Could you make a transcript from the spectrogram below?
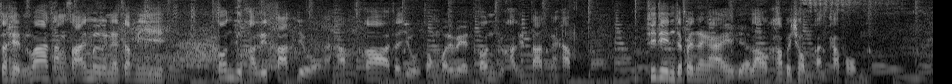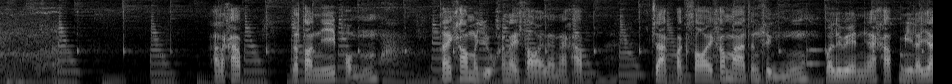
จะเห็นว่าทางซ้ายมือเนี่ยจะมีต้นยูคาลิปตัสอยู่นะครับ ก็จะอยู่ตรงบริเวณต้นยูคาลิปตัสนะครับ ที่ดินจะเป็นยังไง เดี๋ยวเราเข้าไปชมกันครับผมเอาละครับ แล้วตอนนี้ผม ได้เข้ามาอยู่ข้างในซอยแล้วนะครับ จากปากซอยเข้ามาจนถึงบริเวณนี้ครับมีระยะ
